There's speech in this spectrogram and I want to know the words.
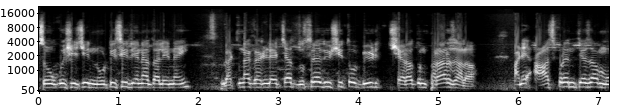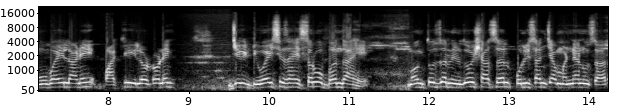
चौकशीची नोटीसही देण्यात आली नाही. घटना घडल्याच्या दुसऱ्या दिवशी तो बीड शहरातून फरार झाला आणि आजपर्यंत त्याचा मोबाईल आणि बाकी इलेक्ट्रॉनिक जे डिव्हाइसेस आहे सर्व बंद आहे. मग तो जर निर्दोष असेल पोलिसांच्या म्हणण्यानुसार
